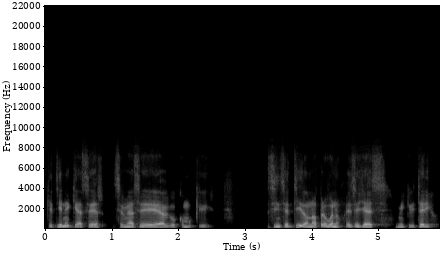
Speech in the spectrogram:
que tiene que hacer, se me hace algo como que sin sentido, ¿no? Pero bueno, ese ya es mi criterio.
